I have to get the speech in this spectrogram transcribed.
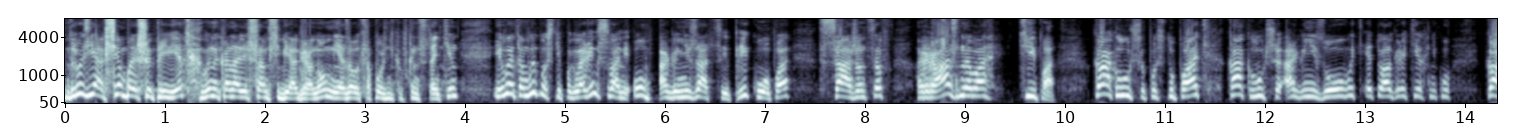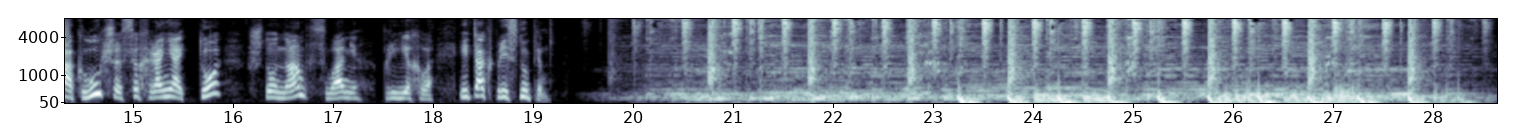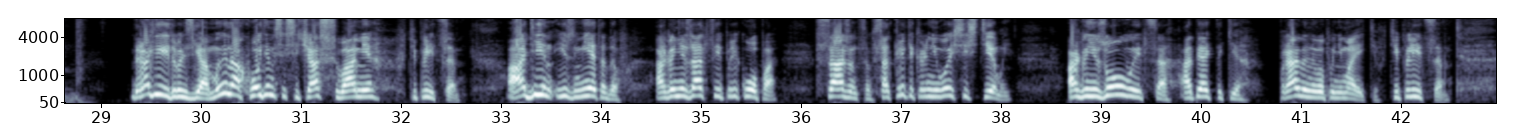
Друзья, всем большой привет! Вы на канале «Сам себе агроном». Меня зовут Сапожников Константин. И в этом выпуске поговорим с вами об организации прикопа саженцев разного типа. Как лучше поступать, как лучше организовывать эту агротехнику, как лучше сохранять то, что нам с вами приехало. Итак, приступим. Дорогие друзья, мы находимся сейчас с вами в теплице. Один из методов организации прикопа саженцев с открытой корневой системой организовывается, опять-таки, правильно вы понимаете, в теплице.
